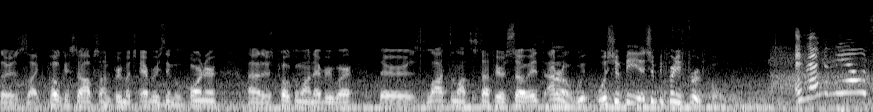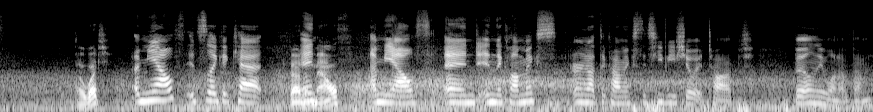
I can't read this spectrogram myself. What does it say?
there's like Pokestops on pretty much every single corner. Uh, there's Pokemon everywhere. There's lots and lots of stuff here. So it's I don't know. We, we should be it should be pretty fruitful. I found a Meowth. A what? A Meowth. It's like a cat. Found a And- mouth? A Meowth. And in the comics, or not the comics, the TV show, it talked, but only one of them.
